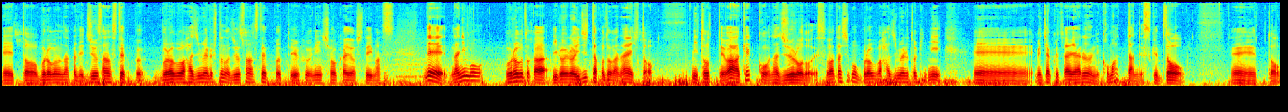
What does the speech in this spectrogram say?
えーっとブログの中で13ステップブログを始める人の13ステップっていう風に紹介をしています。で何もブログとかいろいろいじったことがない人にとっては結構な重労働です。私もブログを始める時に、えーめちゃくちゃやるのに困ったんですけどえーっと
